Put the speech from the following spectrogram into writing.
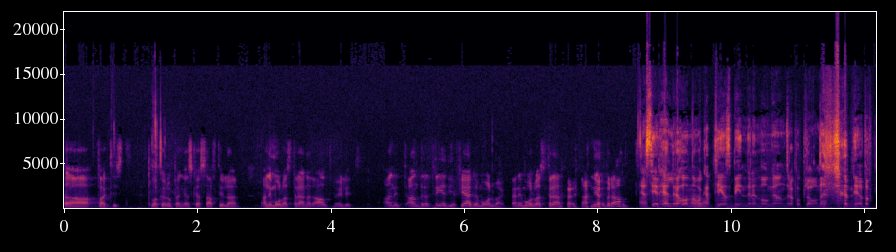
Ja, faktiskt. Plockar upp en ganska saftig lön. Han är målvaktstränare, allt möjligt. Han är andra, tredje, fjärde målvakt. Han är målvaktstränare. Han är överallt. Jag ser hellre honom och kaptensbindeln än många andra på planen, känner jag dock.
